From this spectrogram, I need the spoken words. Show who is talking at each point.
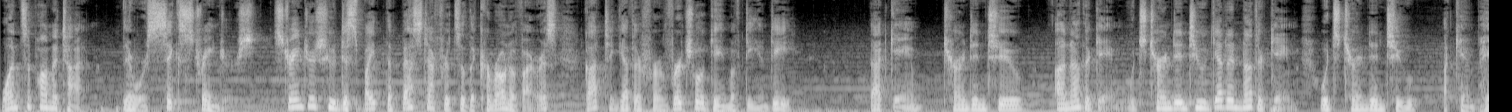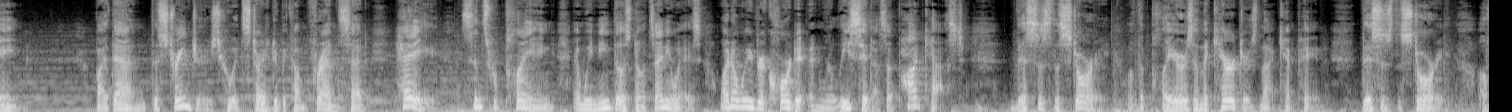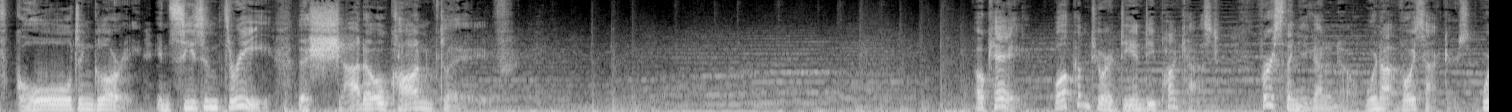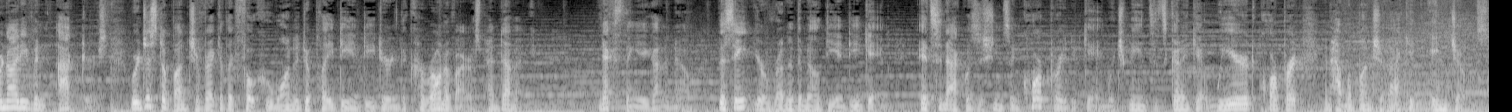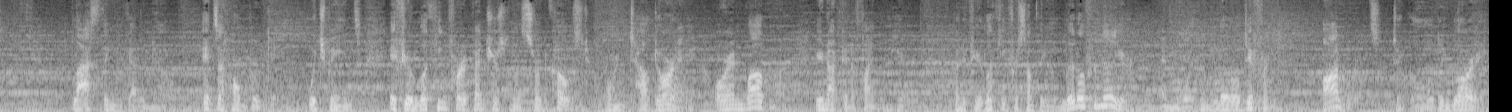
Speaker 1: Once upon a time, there were six strangers. Strangers who, despite the best efforts of the coronavirus, got together for a virtual game of D&D. That game turned into another game, which turned into yet another game, which turned into a campaign. By then, the strangers who had started to become friends said, Hey, since we're playing and we need those notes anyways, why don't we record it and release it as a podcast? This is the story of the players and the characters in that campaign. This is the story of Gold and Glory in Season 3, The Shadow Conclave. Okay, welcome to our D&D podcast. First thing you gotta know, we're not voice actors. We're not even actors. We're just a bunch of regular folk who wanted to play D&D during the coronavirus pandemic. Next thing you gotta know, this ain't your run-of-the-mill D&D game. It's an Acquisitions Incorporated game, which means it's going to get weird, corporate, and have a bunch of acting in jokes. Last thing you gotta know, it's a homebrew game, which means if you're looking for adventures on the Sword Coast, or in Tal'Dorei, or in Wildemount, you're not gonna find them here. But if you're looking for something a little familiar and more than a little different, onwards to Gold and Glory.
